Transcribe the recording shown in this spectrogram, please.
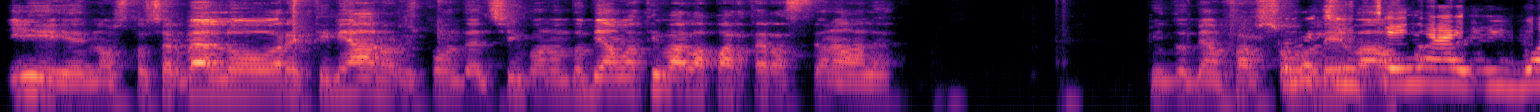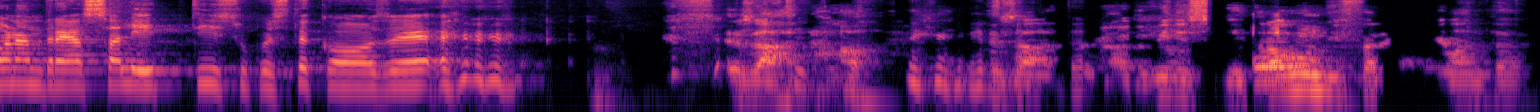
Sì, il nostro cervello rettiliano risponde al cibo, non dobbiamo attivare la parte razionale. quindi dobbiamo far solo Come leva. ci insegna il buon Andrea Saletti su queste cose. Esatto, esatto, esatto. Quindi si trova un differenziante.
